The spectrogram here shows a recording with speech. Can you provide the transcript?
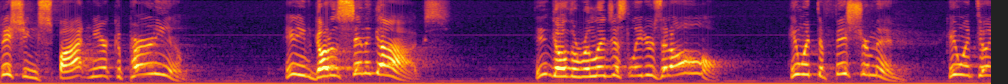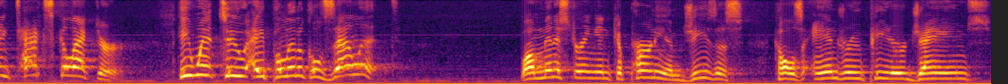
fishing spot near Capernaum. He didn't even go to the synagogues. He didn't go to the religious leaders at all. He went to fishermen. He went to a tax collector. He went to a political zealot. While ministering in Capernaum, Jesus calls Andrew, Peter, James,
